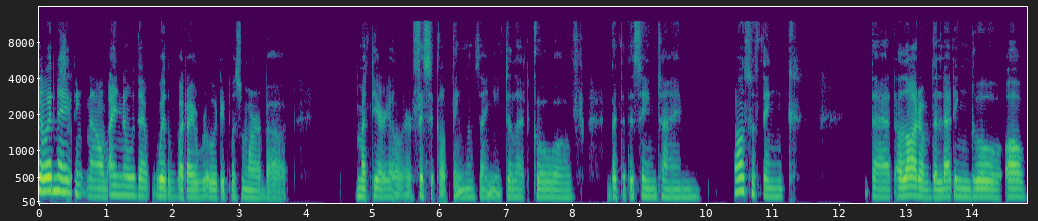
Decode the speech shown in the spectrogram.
So when I think now, I know that with what I wrote, it was more about material or physical things I need to let go of. But at the same time, I also think that a lot of the letting go of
